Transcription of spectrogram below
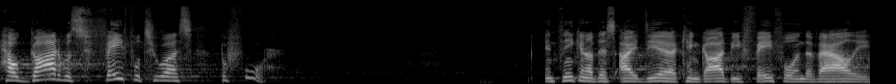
how God was faithful to us before. In thinking of this idea, can God be faithful in the valley?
